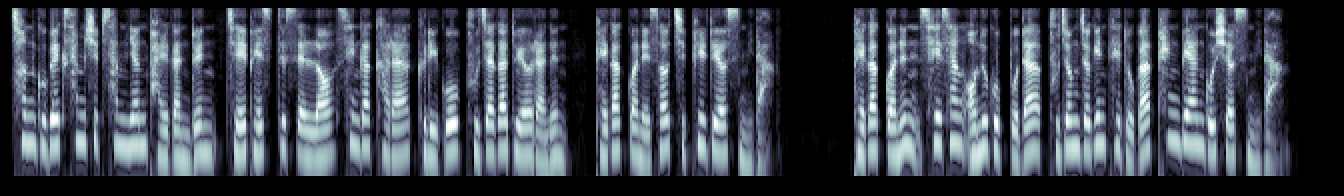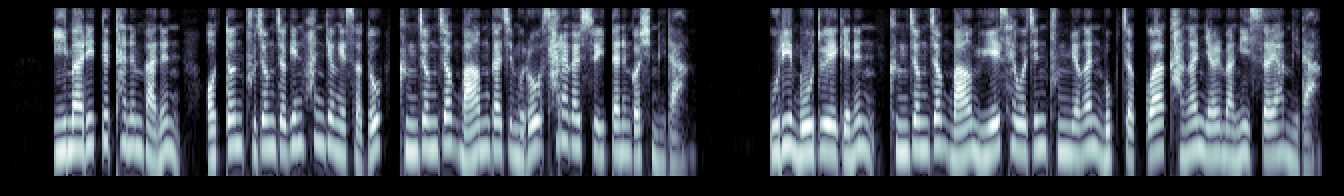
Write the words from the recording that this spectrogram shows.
1933년 발간된 제 베스트셀러 생각하라 그리고 부자가 되어라는 백악관에서 집필되었습니다. 백악관은 세상 어느 곳보다 부정적인 태도가 팽배한 곳이었습니다. 이 말이 뜻하는 바는 어떤 부정적인 환경에서도 긍정적 마음가짐으로 살아갈 수 있다는 것입니다. 우리 모두에게는 긍정적 마음 위에 세워진 분명한 목적과 강한 열망이 있어야 합니다.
